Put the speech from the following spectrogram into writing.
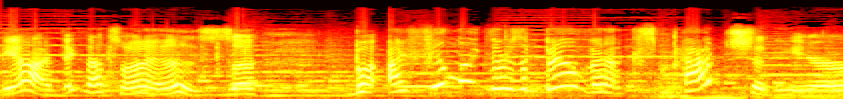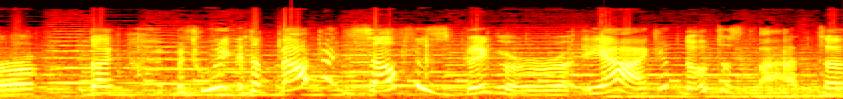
yeah, I think that's what it is. Uh, but I feel like there's a bit of an expansion here. Like, between, the map itself is bigger. Yeah, I can notice that. Uh,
